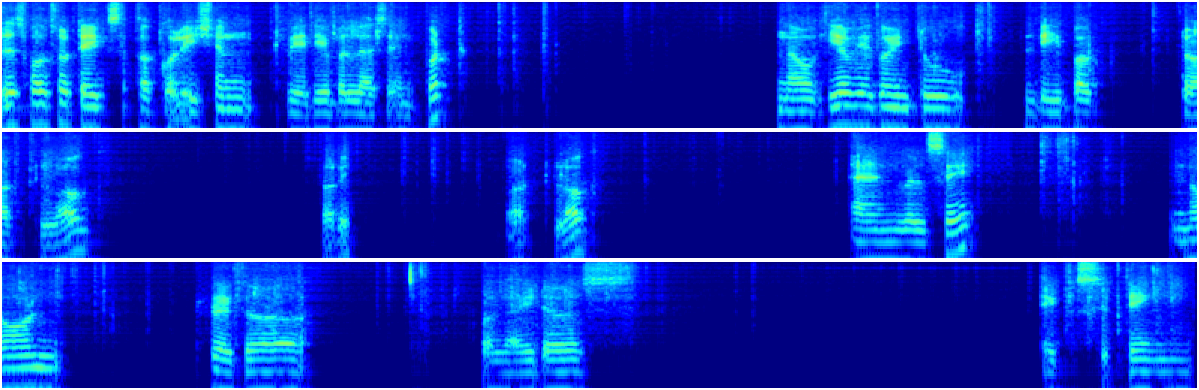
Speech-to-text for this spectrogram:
this also takes a collision variable as input. Now here we are going to debug dot log. Sorry dot log. And we'll say non trigger colliders exiting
